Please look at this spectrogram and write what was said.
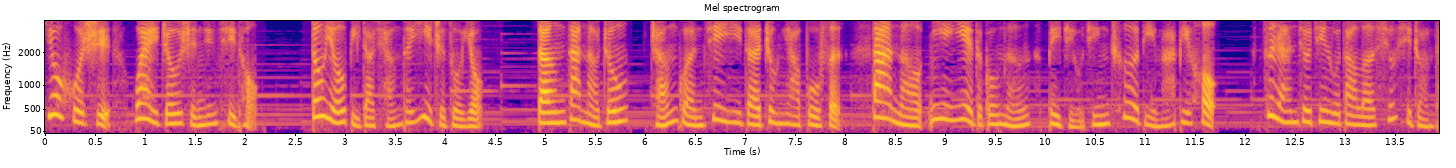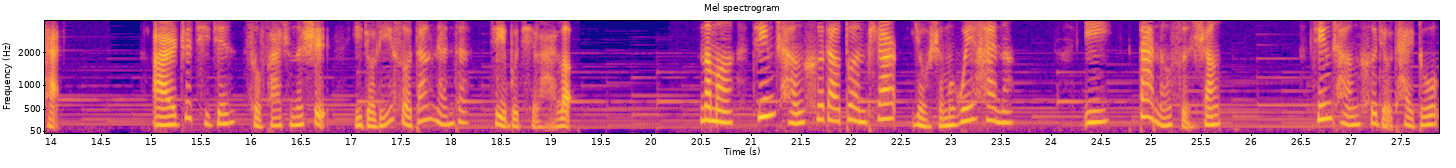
又或是外周神经系统，都有比较强的抑制作用。当大脑中掌管记忆的重要部分——大脑颞叶的功能被酒精彻底麻痹后，自然就进入到了休息状态，而这期间所发生的事也就理所当然的记不起来了。那么，经常喝到断片儿有什么危害呢？一、大脑损伤，经常喝酒太多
